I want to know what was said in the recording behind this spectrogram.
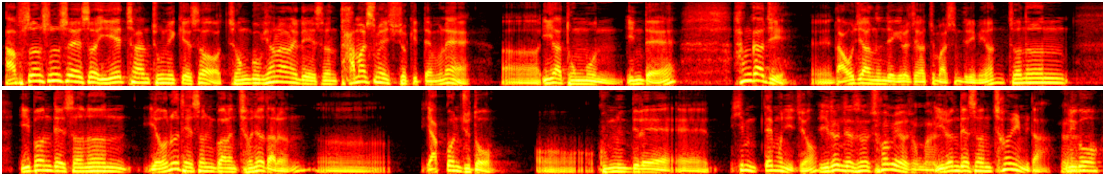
앞선 순서에서 이해찬 총리께서 전국 현안에 대해서는 다 말씀해 주셨기 때문에 어, 이하 동문인데 한 가지 예, 나오지 않는 얘기를 제가 좀 말씀드리면 저는 이번 대선은 여느 대선과는 전혀 다른 어, 야권 주도 어, 국민들의 에, 힘 때문이죠. 이런 데서는 처음이에요 정말. 이런 데선 처음입니다. 네. 그리고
